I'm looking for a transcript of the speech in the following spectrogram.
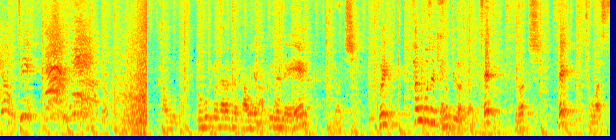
명치! 명치! 자, 명- 가운데. 도복 입는 사람들은 가운데 마크 있는데. 그렇지. 둘. 한 곳을 계속 찔러줘야 돼. 셋. 그렇지. 넷. 좋았어.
